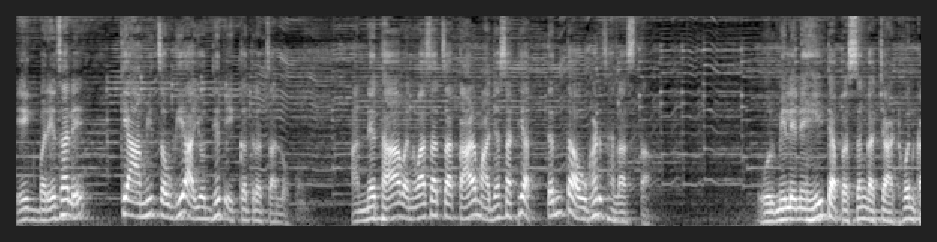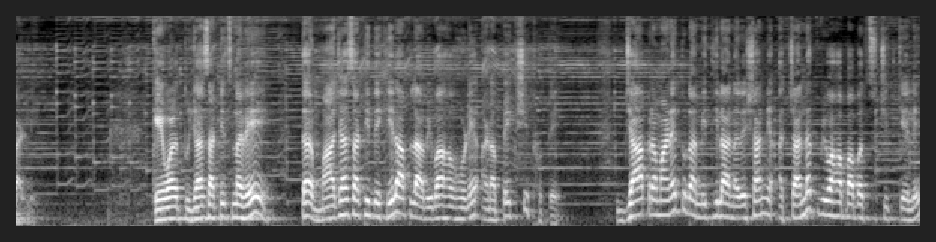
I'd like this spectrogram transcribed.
एक बरे झाले की आम्ही चौघी अयोध्येत एकत्र चाललो अन्यथा वनवासाचा काळ माझ्यासाठी अत्यंत अवघड झाला असता. उर्मिलेनेही त्या प्रसंगाची आठवण काढली. केवळ तुझ्यासाठीच नव्हे तर माझ्यासाठी देखील आपला विवाह होणे अनपेक्षित होते. ज्याप्रमाणे तुला मिथिला नरेशांनी अचानक विवाहाबाबत सूचित केले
